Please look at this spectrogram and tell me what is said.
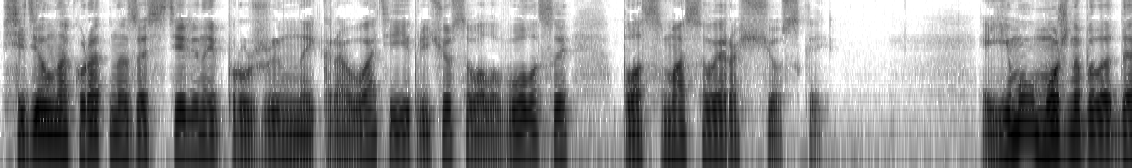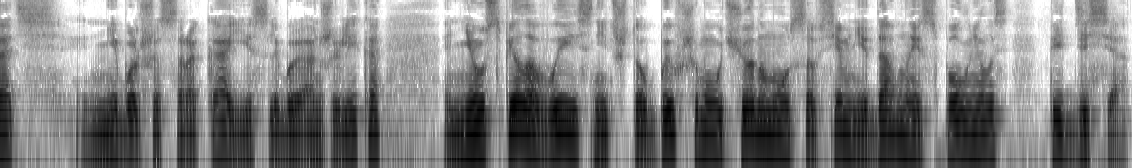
сидел на аккуратно застеленной пружинной кровати и причесывал волосы пластмассовой расческой. Ему можно было дать не больше сорока, если бы Анжелика не успела выяснить, что бывшему ученому совсем недавно исполнилось пятьдесят.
